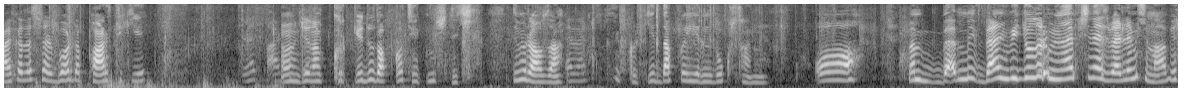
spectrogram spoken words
Arkadaşlar bu arada part 2 Evet artık. önceden 47 dakika çekmiştik. Değil mi Ravza? Evet. 47 dakika 29 saniye. Oh. Ben ben ben videolarımın hepsini ezberlemişim abi.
